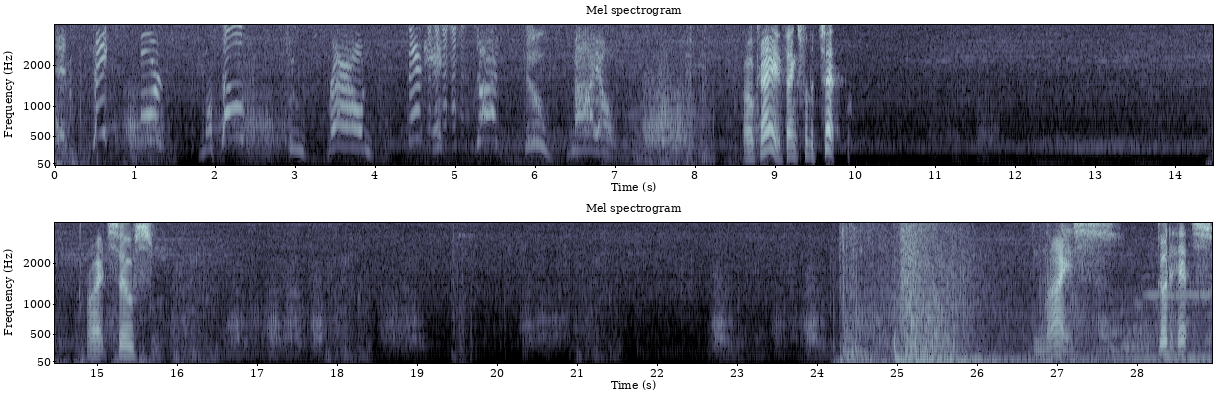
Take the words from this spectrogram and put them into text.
It takes more muscles to frown than it does to smile. Okay, thanks for the tip. Alright, Seuss. Nice. Good hits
